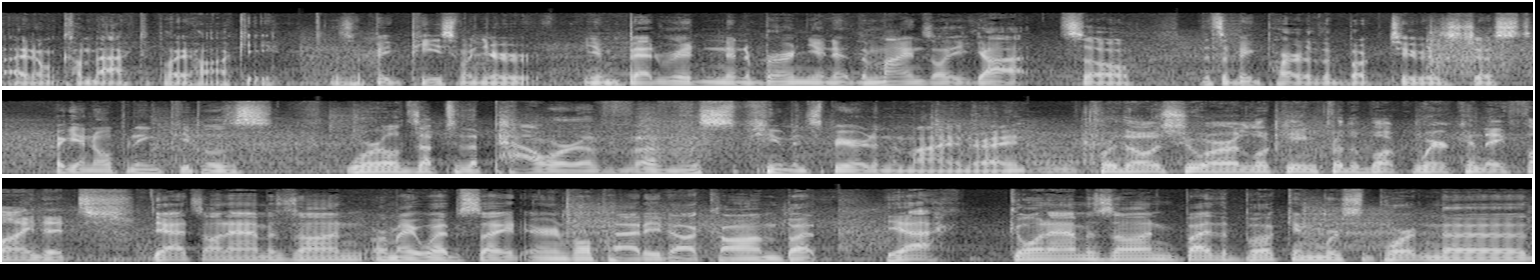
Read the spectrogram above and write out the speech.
I don't come back to play hockey. It's a big piece when you're you're bedridden in a burn unit. The mind's all you got. So that's a big part of the book too. Is just again opening people's worlds up to the power of, of the human spirit and the mind, right? For those who are looking for the book, where can they find it? Yeah, it's on Amazon or my website, aaronvolpatti.com. But yeah, go on Amazon, buy the book, and we're supporting the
